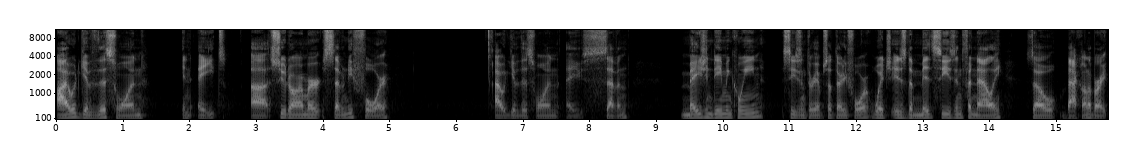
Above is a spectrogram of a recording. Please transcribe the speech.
I would give this one an eight. Uh, Suitor Armor 74. I would give this one a seven. Mage and Demon Queen, season three, episode 34, which is the mid season finale. So back on a break,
